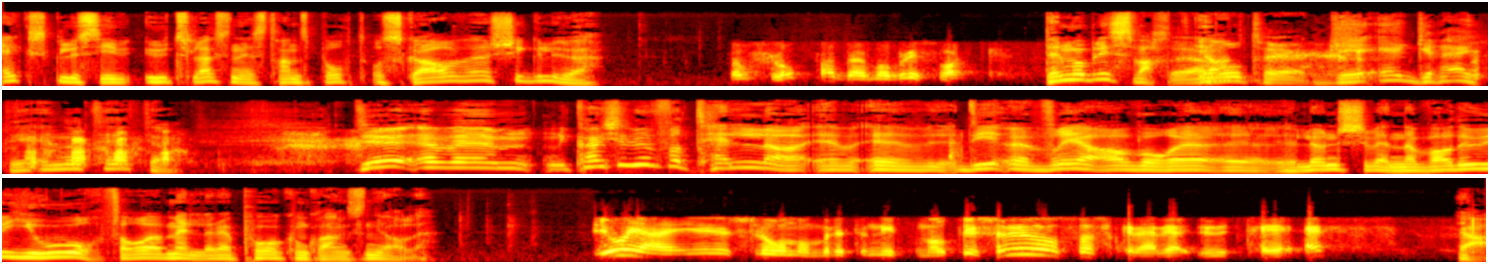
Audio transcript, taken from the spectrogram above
eksklusiv Utslagsnes Transport og Skarv-skyggelue. Så flott, da. Den må bli svart. Den må bli svart. Det er ja. notert. Det er greit. Det er notert, ja. Du, eh, kan ikke du fortelle eh, eh, de øvrige av våre eh, lunsjvenner hva du gjorde for å melde deg på konkurransen, Jarle? Jo, jeg slo nummeret til 1987, og så skrev jeg UTS. Ja.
